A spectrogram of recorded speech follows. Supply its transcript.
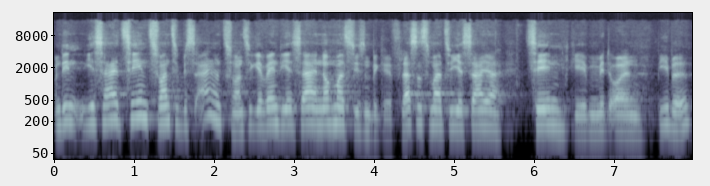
Und in Jesaja 10, 20 bis 21 erwähnt Jesaja nochmals diesen Begriff. Lass uns mal zu Jesaja 10 geben mit euren Bibel.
